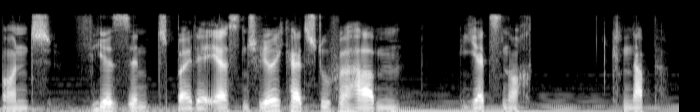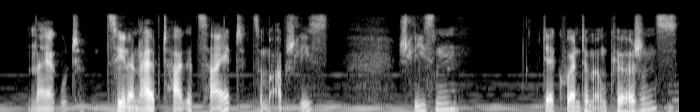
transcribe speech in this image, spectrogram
Und wir sind bei der ersten Schwierigkeitsstufe, haben jetzt noch knapp, naja gut, 10,5 Tage Zeit zum Abschließen Schließen der Quantum Incursions.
